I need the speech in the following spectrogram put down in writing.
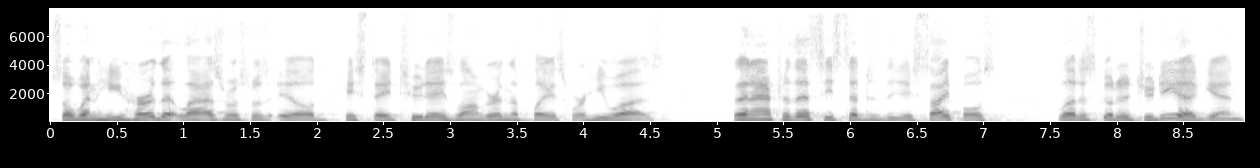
So when he heard that Lazarus was ill, he stayed two days longer in the place where he was. Then after this, he said to the disciples, Let us go to Judea again.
